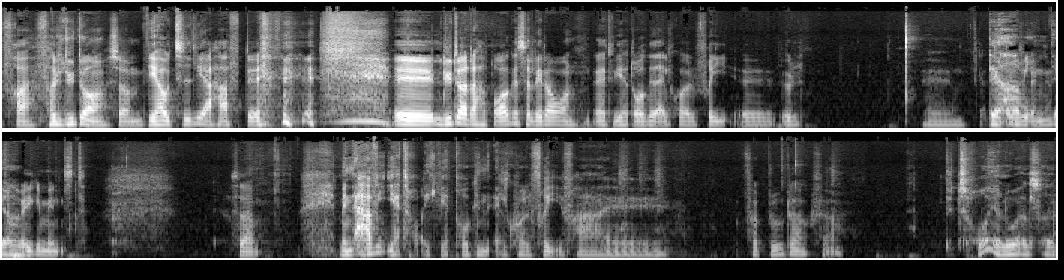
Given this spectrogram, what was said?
fra, fra lyttere, som vi har jo tidligere haft øh, øh, lyttere, der har brokket sig lidt over, at vi har drukket alkoholfri øh, øl. Øh, Det har vi, det har og vi. ikke mindst. Så, men har vi, jeg tror ikke, vi har drukket en alkoholfri fra, øh, fra Brewdog før. Det tror jeg nu altså, at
